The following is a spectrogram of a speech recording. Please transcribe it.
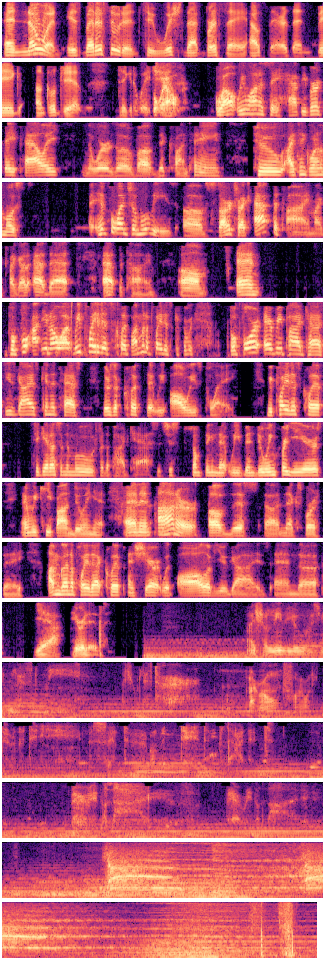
And no one is better suited to wish that birthday out there than Big Uncle Jim. Take it away, Jim. Well, well, we want to say happy birthday, Pally, in the words of uh, Vic Fontaine, to I think one of the most influential movies of Star Trek at the time. I, I got to add that at the time. Um, and before, you know what, we play this clip. I'm going to play this before every podcast. These guys can attest. There's a clip that we always play. We play this clip to get us in the mood for the podcast. It's just something that we've been doing for years, and we keep on doing it. And in honor of this uh, next birthday, I'm going to play that clip and share it with all of you guys. And uh, yeah, here it is. I shall leave you as you left me, as you left her, marooned Buried alive, buried alive.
